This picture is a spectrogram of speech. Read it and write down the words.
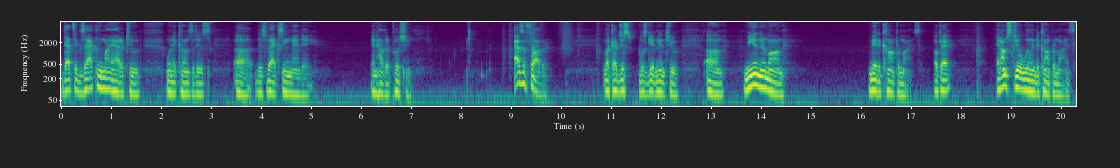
That's exactly my attitude when it comes to this uh, this vaccine mandate and how they're pushing. As a father, like I just was getting into, um, me and their mom made a compromise, okay? And I'm still willing to compromise.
